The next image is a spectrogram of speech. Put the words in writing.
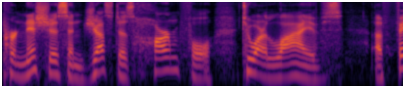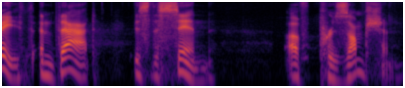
pernicious and just as harmful to our lives of faith, and that is the sin of presumption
